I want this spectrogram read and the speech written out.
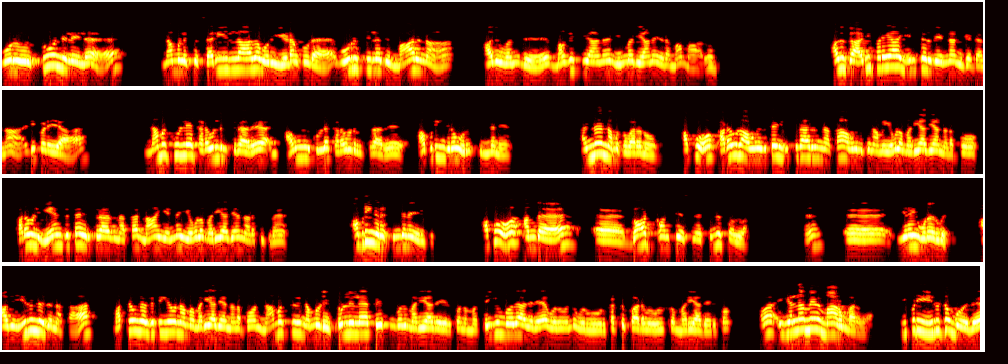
ஒரு சூழ்நிலையில நம்மளுக்கு சரியில்லாத ஒரு இடம் கூட ஒரு சிலது மாறுனா அது வந்து மகிழ்ச்சியான நிம்மதியான இடமா மாறும். அதுக்கு அடிப்படையா இருக்கிறது என்னன்னு கேட்டேன்னா அடிப்படையா நமக்குள்ளே கடவுள் இருக்கிறாரு அவங்களுக்குள்ள கடவுள் இருக்கிறாரு அப்படிங்கிற ஒரு சிந்தனை. அண்ணன் நமக்கு வரணும். அப்போ கடவுள் அவங்க கிட்ட இருக்கிறாருன்னாக்கா அவங்களுக்கு நாம எவ்வளவு மரியாதையா நடப்போம்? கடவுள் என்கிட்ட இருக்கிறாருனாக்கா நான் என்ன எவ்வளவு மரியாதையா நடத்திக்குவேன் அப்படிங்கிற சிந்தனை இருக்கு. அப்போ அந்த காட் கான்சியஸ்னஸ்ன்னு சொல்லலாம். இறை உணர்வு. அது இருந்ததுனாக்கா மற்றவங்க கிட்டையும் நம்ம மரியாதையா நடப்போம். நமக்கு நம்மளுடைய தொழில பேசும்போது மரியாதை இருக்கும். நம்ம செய்யும் போது அதுல ஒரு வந்து ஒரு ஒரு கட்டுப்பாடு ஒரு ஒழுக்கம் மரியாதை இருக்கும். இது எல்லாமே மாறும் பாருங்க. இப்படி இருக்கும்போது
